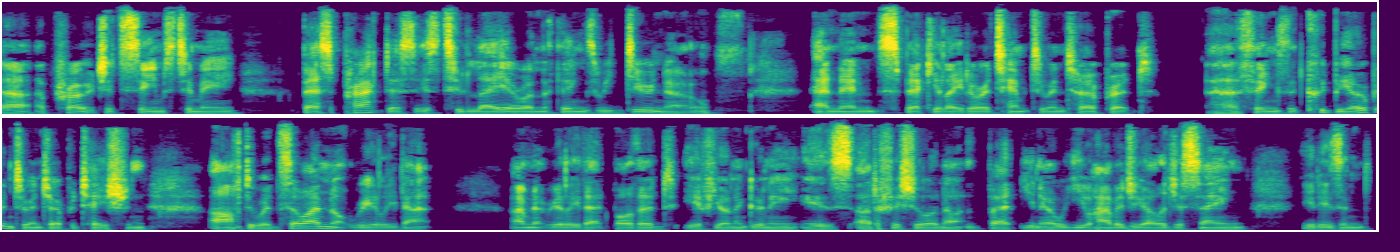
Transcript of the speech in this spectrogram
uh, approach, it seems to me best practice is to layer on the things we do know, and then speculate or attempt to interpret uh, things that could be open to interpretation afterwards. So I'm not really that I'm not really that bothered if Yonaguni is artificial or not. But you know, you have a geologist saying it isn't,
